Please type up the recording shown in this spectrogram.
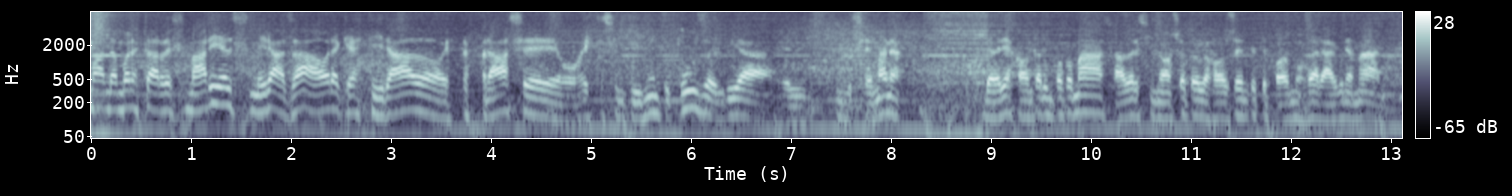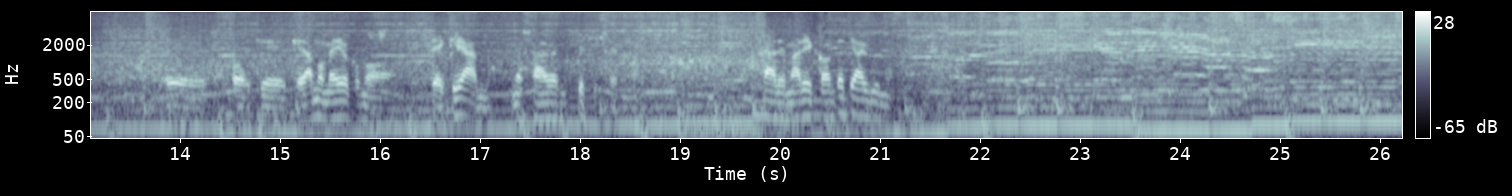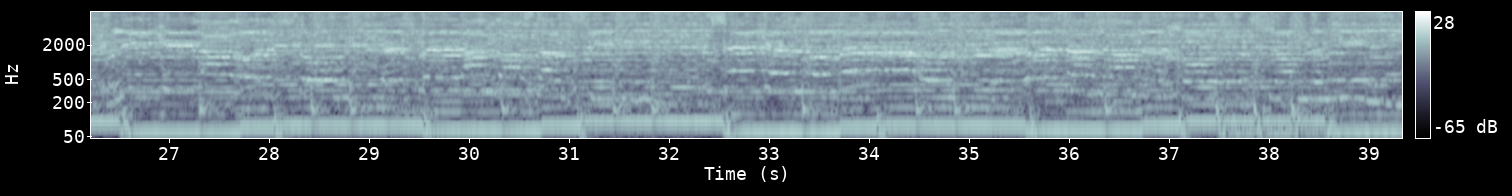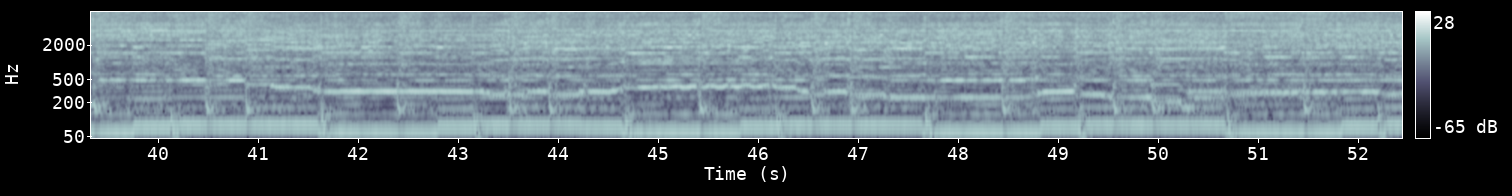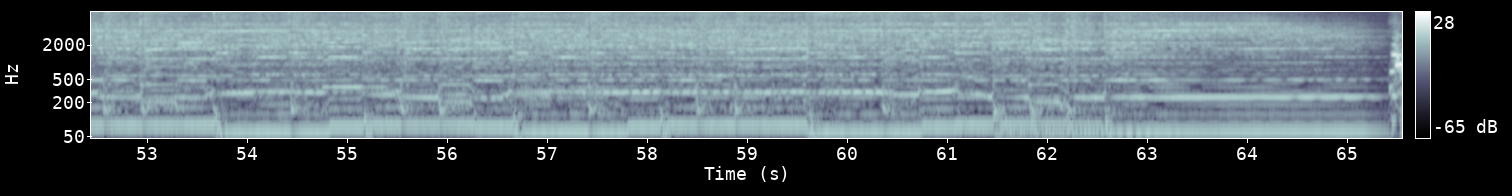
¿cómo andan? Buenas tardes. Mariels, mira, ya ahora que has tirado esta frase o este sentimiento tuyo el día, el de semana, deberías contar un poco más, a ver si nosotros los oyentes te podemos dar alguna mano. Eh, porque quedamos medio como tecleando, no sabemos qué sucede. Dale, Mariel, contate alguna.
